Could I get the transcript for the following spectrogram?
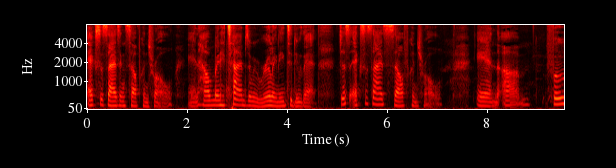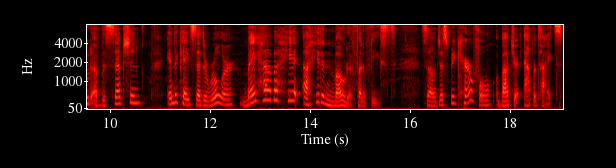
exercising self control. And how many times do we really need to do that? Just exercise self control. And um, food of deception indicates that the ruler may have a hit a hidden motive for the feast. So just be careful about your appetites.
